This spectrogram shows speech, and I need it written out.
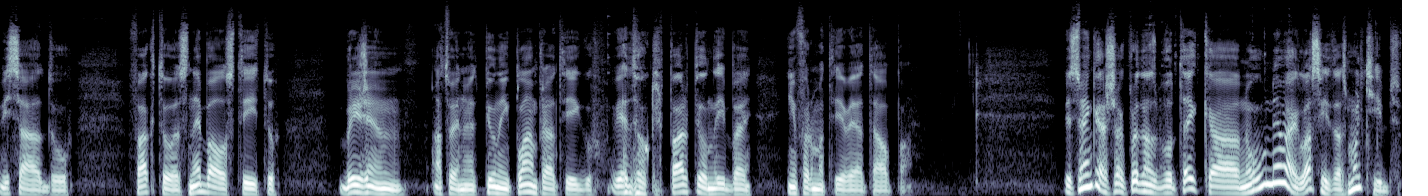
visādu faktos nebalstītu, brīžiem atvainojiet, pilnīgi plānprātīgu viedokļu pārpilnībai informatīvajā telpā. Visvienkāršāk, protams, būtu teikt, ka nu, nevajag lasīt tās muļķības.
